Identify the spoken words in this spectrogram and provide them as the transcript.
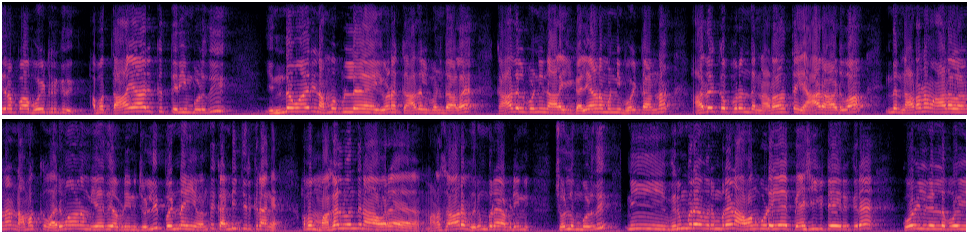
சிறப்பாக போயிட்டு இருக்குது அப்போ தாயாருக்கு தெரியும் பொழுது இந்த மாதிரி நம்ம பிள்ளை இவனை காதல் பண்ணதால காதல் பண்ணி நாளைக்கு கல்யாணம் பண்ணி போயிட்டான்னா அதுக்கப்புறம் இந்த நடனத்தை யார் ஆடுவா? இந்த நடனம் ஆடலைன்னா நமக்கு வருமானம் ஏது அப்படின்னு சொல்லி பெண்ணை வந்து கண்டிச்சிருக்கிறாங்க. அப்போ மகள் வந்து நான் அவரை மனசார விரும்புகிறேன் அப்படின்னு சொல்லும் பொழுது நீ விரும்புகிற விரும்புகிறேன்னு அவங்க கூடயே பேசிக்கிட்டே இருக்கிற கோயில்களில் போய்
